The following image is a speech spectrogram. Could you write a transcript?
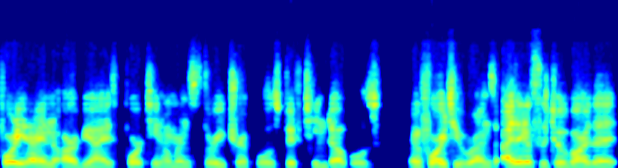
49 RBIs, 14 home runs, three triples, 15 doubles, and 42 runs. I think that's the Tovar that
